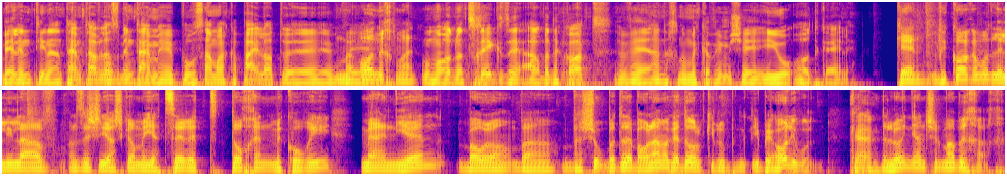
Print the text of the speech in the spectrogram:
בלנטינה Time Travelers, בינתיים אה, פורסם רק הפיילוט. הוא מאוד נחמד. הוא מאוד מצחיק, זה ארבע דקות, ואנחנו מקווים שיהיו עוד כאלה. כן, וכל הכבוד ללי להב על זה שהיא אשכרה מייצרת תוכן מקורי, מעניין, בעול- ב- בשוק, אתה יודע, בעולם הגדול, כאילו, היא בהוליווד. כן, זה לא עניין של מה בכך.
